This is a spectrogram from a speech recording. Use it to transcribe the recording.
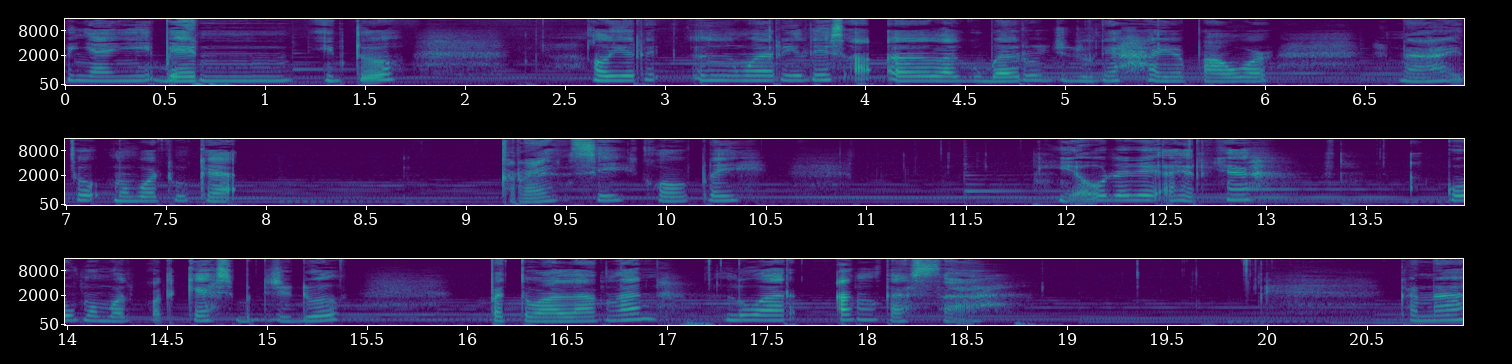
penyanyi band itu merilis uh, lagu baru judulnya Higher Power. Nah itu membuatku kayak keren sih Coldplay ya udah deh akhirnya aku membuat podcast berjudul petualangan luar angkasa. Karena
